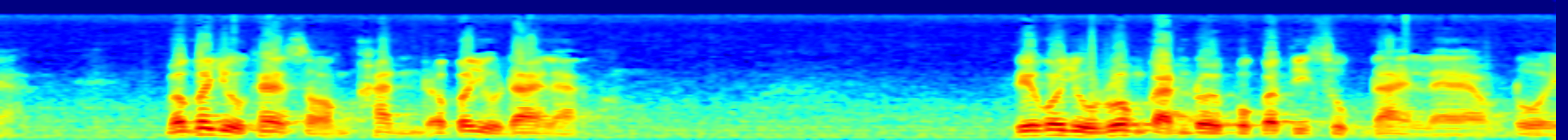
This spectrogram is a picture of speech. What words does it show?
ยาก มันก็อยู่แค่สองขั้น เราก็อยู่ได้แล้ว เรียกว่าอยู่ร่วมกันโดยปกติสุขได้แล้วโดย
